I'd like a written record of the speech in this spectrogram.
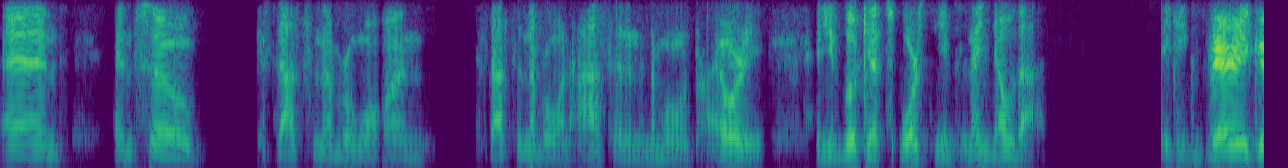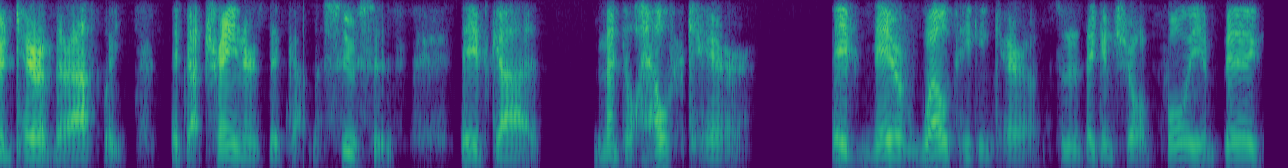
and and so if that's the number one if that's the number one asset and the number one priority, and you look at sports teams and they know that, they take very good care of their athletes. They've got trainers, they've got masseuses, they've got mental health care. They they are well taken care of so that they can show up fully and big,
